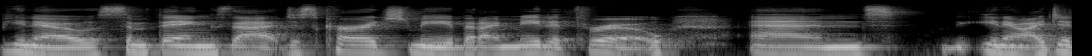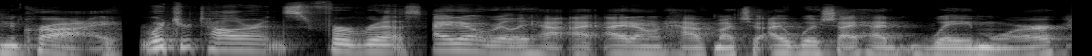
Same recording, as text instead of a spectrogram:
you know, some things that discouraged me, but I made it through. And, you know, I didn't cry. What's your tolerance for risk? I don't really have, I, I don't have much. I wish I had way more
